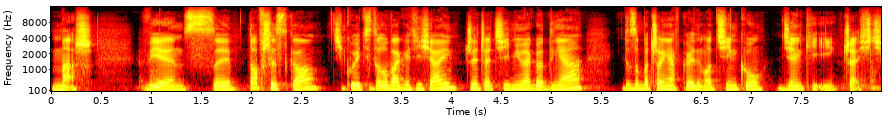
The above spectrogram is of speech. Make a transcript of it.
masz. Więc y, to wszystko. Dziękuję Ci za uwagę dzisiaj. Życzę Ci miłego dnia. Do zobaczenia w kolejnym odcinku. Dzięki i cześć.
